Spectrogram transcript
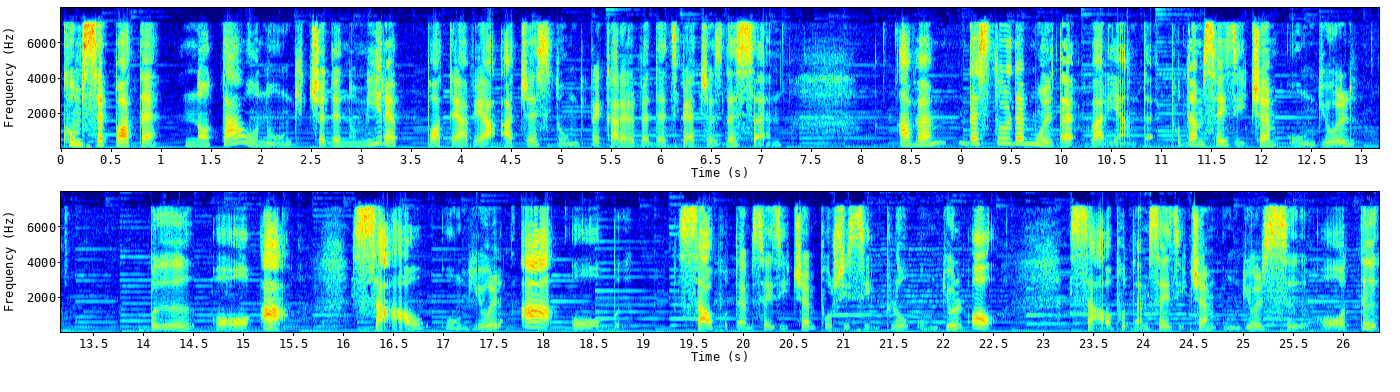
Cum se poate nota un unghi, ce denumire poate avea acest unghi pe care îl vedeți pe acest desen? Avem destul de multe variante. Putem să-i zicem unghiul B-O-A sau unghiul A-O-B sau putem să-i zicem pur și simplu unghiul O sau putem să-i zicem unghiul S-O-T.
